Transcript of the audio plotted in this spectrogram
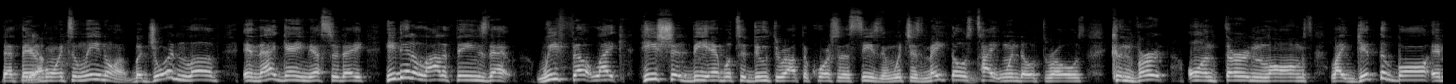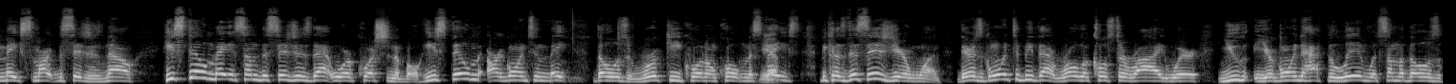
that they're yep. going to lean on. But Jordan Love in that game yesterday, he did a lot of things that we felt like he should be able to do throughout the course of the season, which is make those tight window throws, convert on third and longs, like get the ball and make smart decisions. Now, he still made some decisions that were questionable. He still are going to make those rookie quote unquote mistakes yeah. because this is year one. There's going to be that roller coaster ride where you you're going to have to live with some of those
